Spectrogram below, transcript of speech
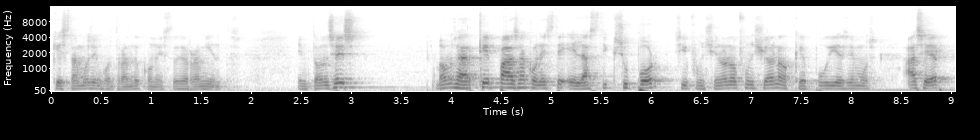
que estamos encontrando con estas herramientas. Entonces, vamos a ver qué pasa con este Elastic Support, si funciona o no funciona o qué pudiésemos hacer.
